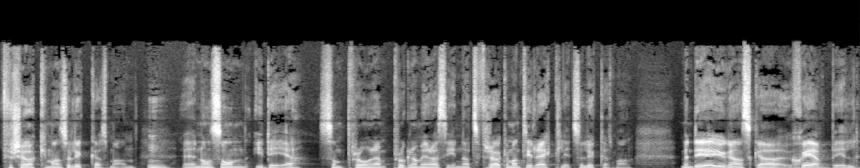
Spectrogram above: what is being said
försöker man så lyckas man. Eh, någon sån idé som program, programmeras in, att försöker man tillräckligt så lyckas man. Men det är ju ganska skev bild.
